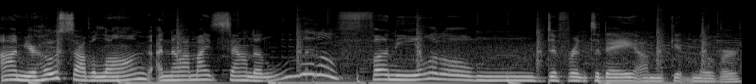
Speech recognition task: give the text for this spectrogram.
I'm your host, Saba Long. I know I might sound a little funny, a little mm, different today. I'm getting over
